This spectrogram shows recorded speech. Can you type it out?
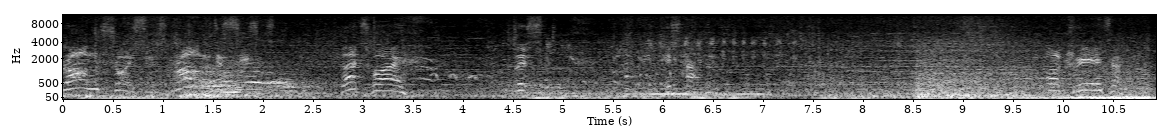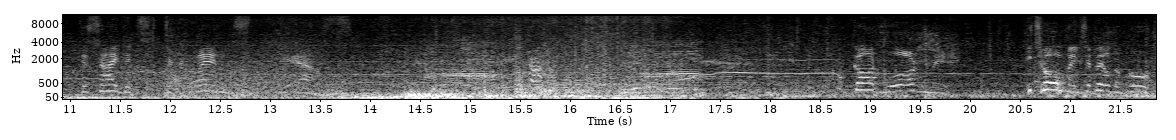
Wrong choices, wrong decisions. That's why this Our Creator decided to cleanse the earth. God warned me. He told me to build a boat.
